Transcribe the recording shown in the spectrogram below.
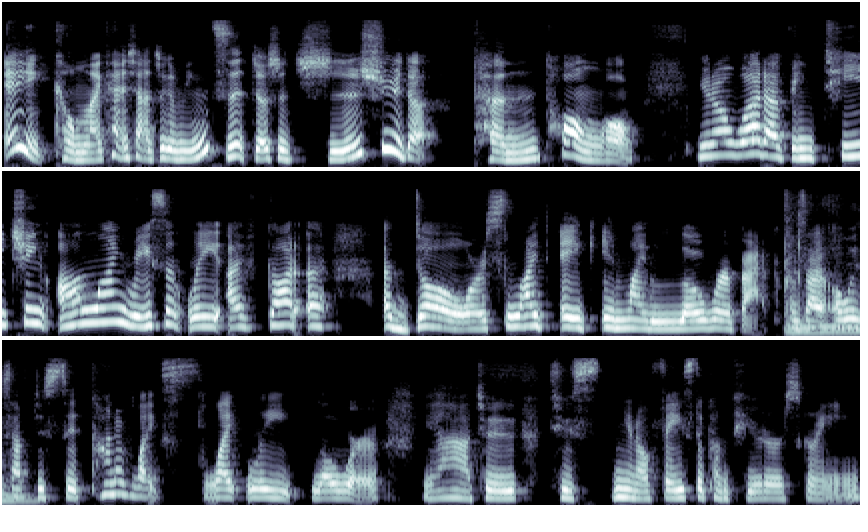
？ache，我们来看一下这个名词，就是持续的疼痛哦。You know what? I've been teaching online recently. I've got a, a dull or slight ache in my lower back because I always have to sit kind of like slightly lower. Yeah, to, to, you know, face the computer screen.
